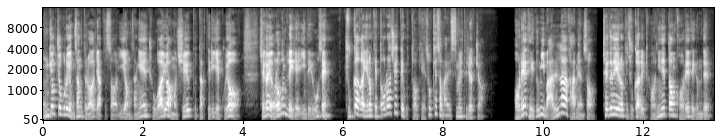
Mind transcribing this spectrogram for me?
본격적으로 영상 들어가기 앞서서 이 영상에 좋아요 한 번씩 부탁드리겠고요. 제가 여러분들에게 이 네오셈 주가가 이렇게 떨어질 때부터 계속해서 말씀을 드렸죠. 거래 대금이 말라가면서 최근에 이렇게 주가를 견인했던 거래 대금들,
